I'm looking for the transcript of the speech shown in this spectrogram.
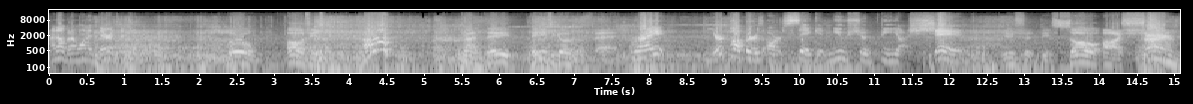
I know, but I wanted their attention. Boom. Oh, jeez. Ah! God, they they need to go to the vet. Right? Your puppers are sick, and you should be ashamed, You should be so ashamed.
